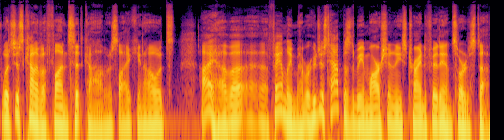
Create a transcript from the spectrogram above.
was just kind of a fun sitcom. It was like you know, it's I have a, a family member who just happens to be a Martian and he's trying to fit in, sort of stuff.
